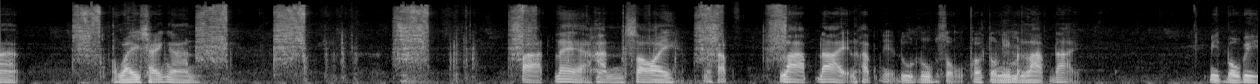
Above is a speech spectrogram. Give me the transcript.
มาก เอาไว้ใช้งาน ปาดแร่หั่นซอยนะครับ ลาบได้นะครับเนี่ยดูรูปทรงเพราะตรงนี้มันลาบได้ มีดโบวี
